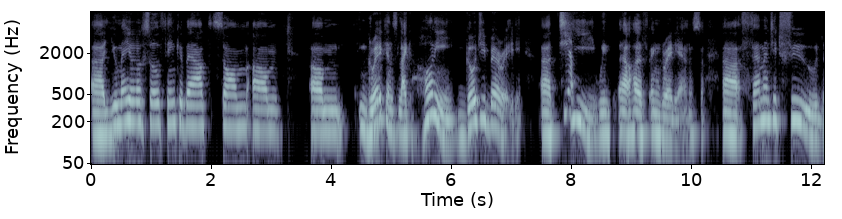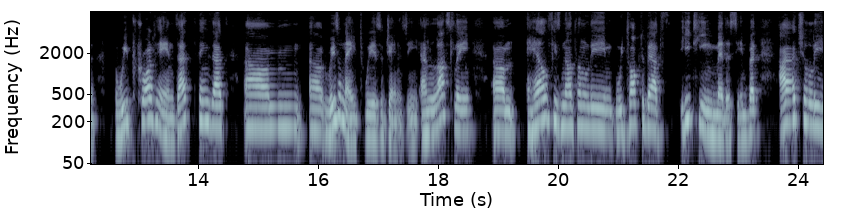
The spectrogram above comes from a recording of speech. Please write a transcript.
Uh, you may also think about some um, um, ingredients like honey, goji berry, uh, tea yep. with uh, health ingredients, uh, fermented food, whey protein, that things that um, uh, resonate with Gen Z. And lastly, um, health is not only, we talked about eating medicine, but actually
